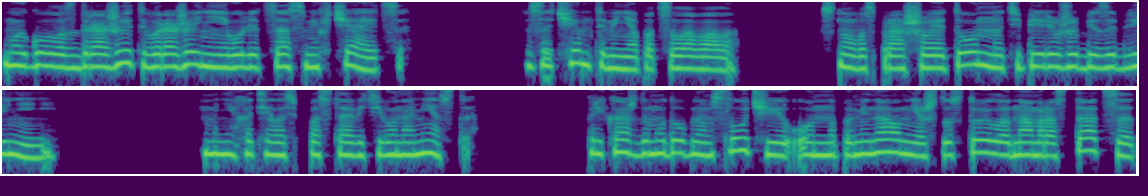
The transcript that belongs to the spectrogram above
Мой голос дрожит, и выражение его лица смягчается. «Зачем ты меня поцеловала?» Снова спрашивает он, но теперь уже без обвинений. Мне хотелось поставить его на место. При каждом удобном случае он напоминал мне, что стоило нам расстаться,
